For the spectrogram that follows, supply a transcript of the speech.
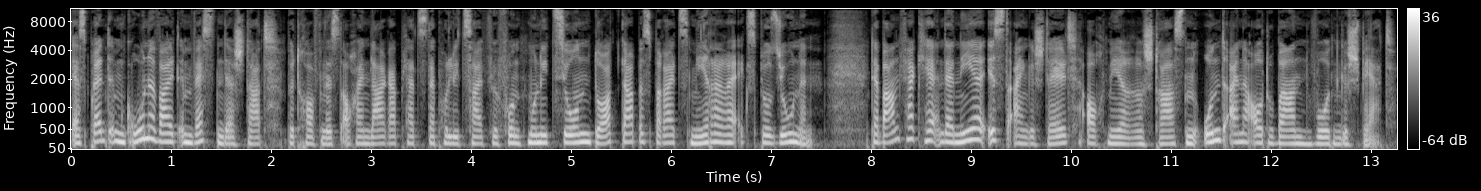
Es brennt im Grunewald im Westen der Stadt. Betroffen ist auch ein Lagerplatz der Polizei für Fundmunition. Dort gab es bereits mehrere Explosionen. Der Bahnverkehr in der Nähe ist eingestellt. Auch mehrere Straßen und eine Autobahn wurden gesperrt.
